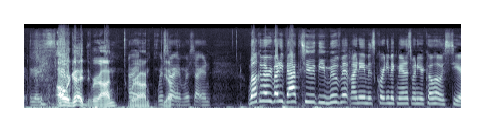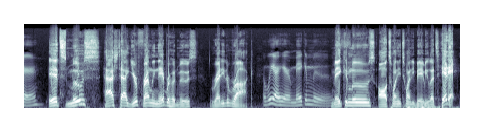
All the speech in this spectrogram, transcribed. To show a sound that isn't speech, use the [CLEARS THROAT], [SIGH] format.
right, we. Oh, we're good. We're on. All we're right, on. We're Yep. starting. We're starting. Welcome everybody back to the movement. My name is Courtney McManus, one of your co-hosts here, It's Moose. Hashtag your friendly neighborhood Moose. Ready to rock. and we are here making moves. Making moves all 2020, baby. Let's hit it.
